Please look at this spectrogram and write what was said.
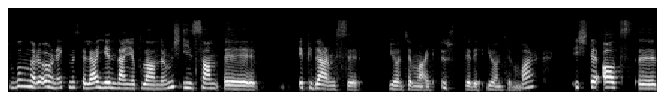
Şimdi bunlara örnek mesela yeniden yapılandırmış insan e, epidermisi yöntemi var, üst deri yöntemi var. İşte alt e,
